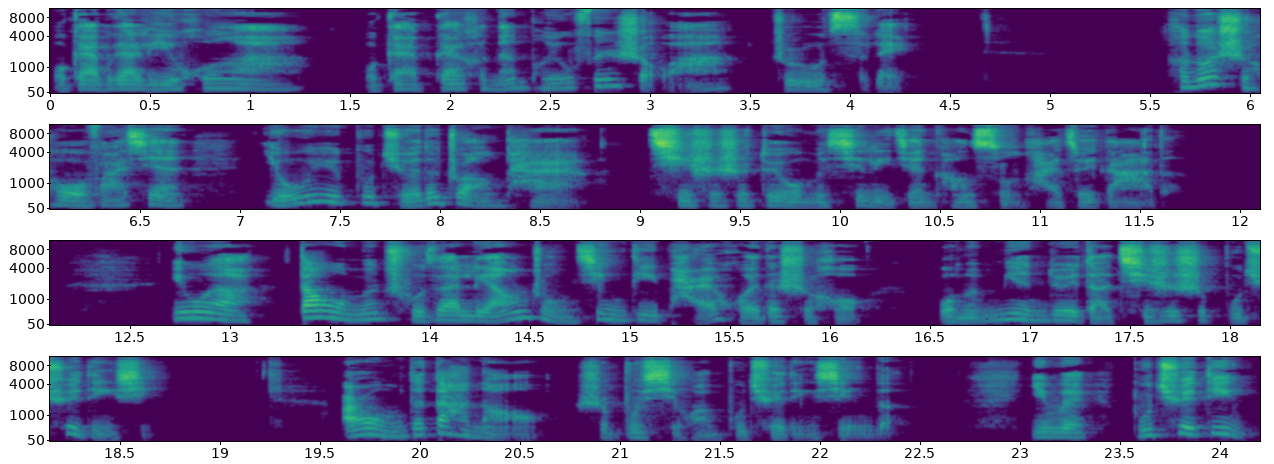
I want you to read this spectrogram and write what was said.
我该不该离婚啊，我该不该和男朋友分手啊，诸如此类。很多时候，我发现犹豫不决的状态啊，其实是对我们心理健康损害最大的。因为啊，当我们处在两种境地徘徊的时候，我们面对的其实是不确定性，而我们的大脑是不喜欢不确定性的，因为不确定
